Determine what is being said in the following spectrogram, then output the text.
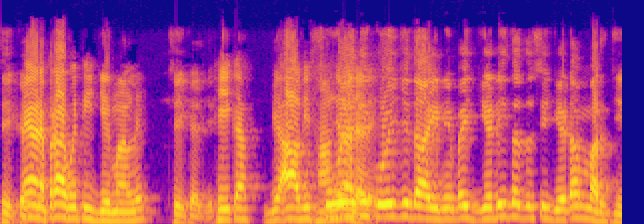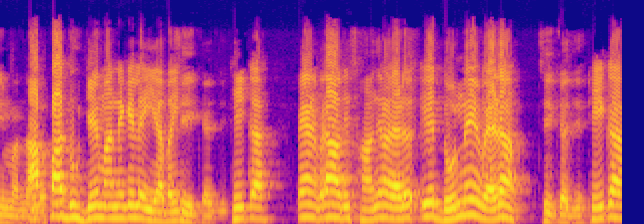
ਠੀਕ ਹੈ ਭੈਣ ਭਰਾ ਕੋਈ ਤੀਜੇ ਮੰਨ ਲੇ। ਠੀਕ ਹੈ ਜੀ। ਠੀਕ ਆ। ਜੇ ਆਪਦੀ ਸਮਝ ਨਾਲ ਲੈ ਕੋਈ ਜਦਾਈ ਨਹੀਂ ਬਈ ਜਿਹੜੀ ਤਾਂ ਤੁਸੀਂ ਜਿਹੜਾ ਮਰਜ਼ੀ ਮੰਨ ਲਓ। ਆਪਾਂ ਦੂਜੇ ਮੰਨ ਕੇ ਲਈ ਆ ਬਾਈ। ਠੀਕ ਹੈ ਜੀ। ਠੀਕ ਆ। ਭੈਣ ਭਰਾ ਆਪਦੀ ਸਮਝ ਨਾਲ ਲੈ ਲਓ। ਇਹ ਦੋਨੇ ਵੈੜਾਂ। ਠੀਕ ਹੈ ਜੀ। ਠੀਕ ਆ।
